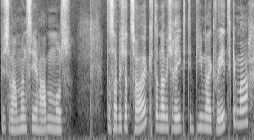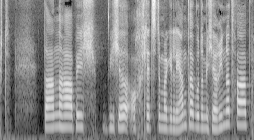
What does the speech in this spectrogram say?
bis wann man sie haben muss. Das habe ich erzeugt, dann habe ich RegDB Migrate gemacht. Dann habe ich, wie ich ja auch das letzte Mal gelernt habe oder mich erinnert habe,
